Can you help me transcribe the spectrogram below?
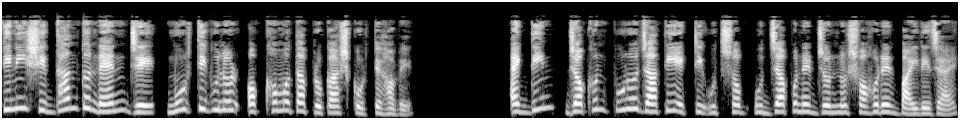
তিনি সিদ্ধান্ত নেন যে মূর্তিগুলোর অক্ষমতা প্রকাশ করতে হবে। একদিন যখন পুরো জাতি একটি উৎসব উদযাপনের জন্য শহরের বাইরে যায়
